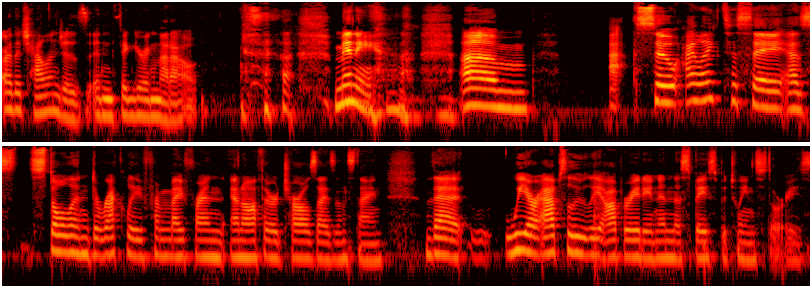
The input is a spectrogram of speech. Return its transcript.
are the challenges in figuring that out? Many. um, so I like to say, as stolen directly from my friend and author Charles Eisenstein, that we are absolutely operating in the space between stories.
